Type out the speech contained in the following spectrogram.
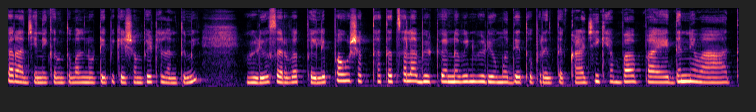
करा जेणेकरून तुम्हाला नोटिफिकेशन भेटेल आणि तुम्ही व्हिडिओ सर्वात पहिले पाहू शकता. तर चला भेटूया नवीन व्हिडिओमध्ये. तोपर्यंत काळजी घ्या. बाय बाय धन्यवाद.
